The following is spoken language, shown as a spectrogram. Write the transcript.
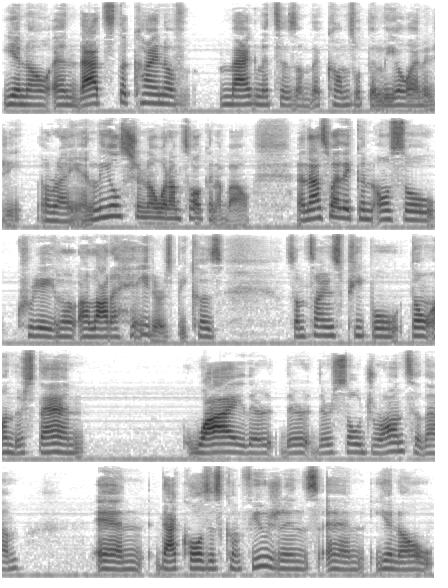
you know, and that's the kind of magnetism that comes with the Leo energy. All right. And Leos should know what I'm talking about. And that's why they can also create a lot of haters because sometimes people don't understand why they're they're they're so drawn to them and that causes confusions and you know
